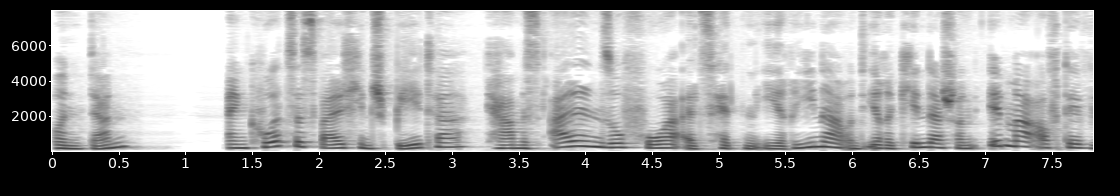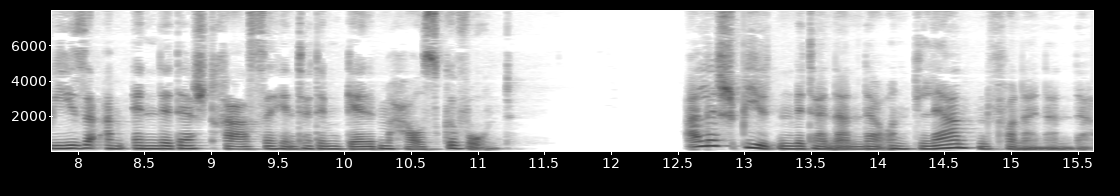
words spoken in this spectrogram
Und dann, ein kurzes Weilchen später, kam es allen so vor, als hätten Irina und ihre Kinder schon immer auf der Wiese am Ende der Straße hinter dem gelben Haus gewohnt. Alle spielten miteinander und lernten voneinander.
